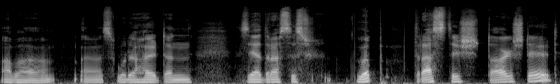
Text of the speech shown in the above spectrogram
Aber äh, es wurde halt dann sehr drastisch, drastisch dargestellt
